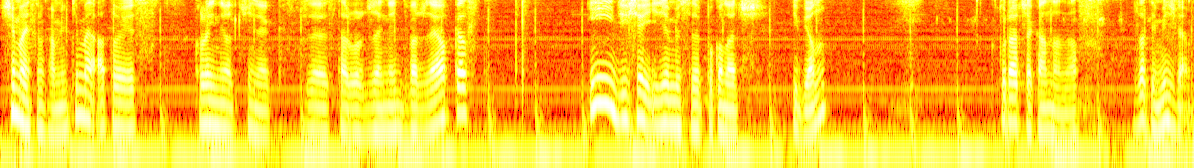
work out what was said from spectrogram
Siema, jestem Kamil Kime, a to jest kolejny odcinek ze Star Wars Jedi Knight 2 Jedi Outcast i dzisiaj idziemy sobie pokonać Vivian, która czeka na nas za tymi drzwiami.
